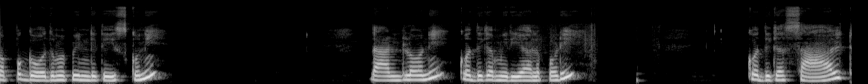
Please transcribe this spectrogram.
కప్పు గోధుమ పిండి తీసుకుని దాంట్లోని కొద్దిగా మిరియాల పొడి కొద్దిగా సాల్ట్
